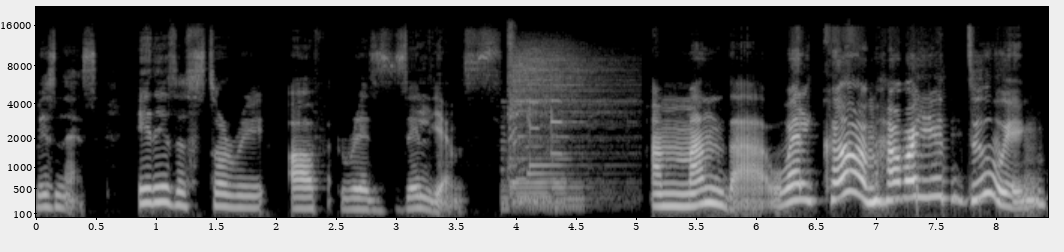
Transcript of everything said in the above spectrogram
business it is a story of resilience. Amanda, welcome. How are you doing?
